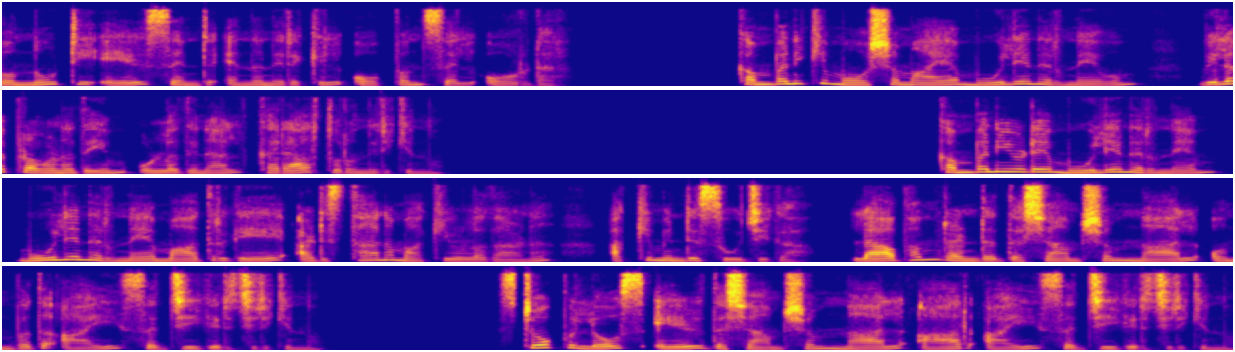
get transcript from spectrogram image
തൊണ്ണൂറ്റിയേഴ് സെന്റ് എന്ന നിരക്കിൽ ഓപ്പൺ സെൽ ഓർഡർ. കമ്പനിക്ക് മോശമായ മൂല്യനിർണയവും വിലപ്രവണതയും ഉള്ളതിനാൽ കരാർ തുറന്നിരിക്കുന്നു. കമ്പനിയുടെ മൂല്യനിർണയം മൂല്യനിർണയ മാതൃകയെ അടിസ്ഥാനമാക്കിയുള്ളതാണ് അക്കിമിന്റെ സൂചിക. ലാഭം രണ്ട് ദശാംശം നാല് ഒൻപത് ആയി സജ്ജീകരിച്ചിരിക്കുന്നു. സ്റ്റോപ്പ് ലോസ് ഏഴ് ദശാംശം നാല് ആറ് ആയി സജ്ജീകരിച്ചിരിക്കുന്നു.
